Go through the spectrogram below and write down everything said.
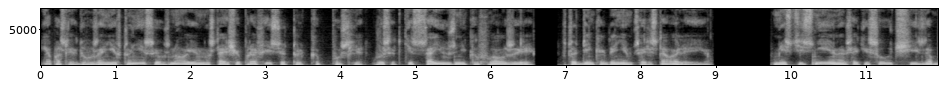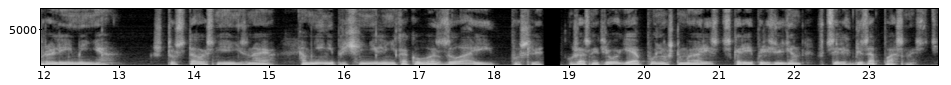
Я последовал за ней в Тунис и узнал ее настоящую профессию только после высадки союзников в Алжире, в тот день, когда немцы арестовали ее. Вместе с ней на всякий случай забрали и меня. Что стало с ней, не знаю. А мне не причинили никакого зла, и после ужасной тревоги я понял, что мой арест скорее произведен в целях безопасности.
